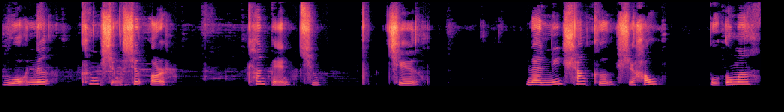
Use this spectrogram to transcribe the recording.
我呢，空想小儿。看片就吃。那你上课时候不饿吗？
